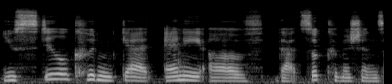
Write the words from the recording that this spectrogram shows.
you still couldn't get any of that Zook Commission's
